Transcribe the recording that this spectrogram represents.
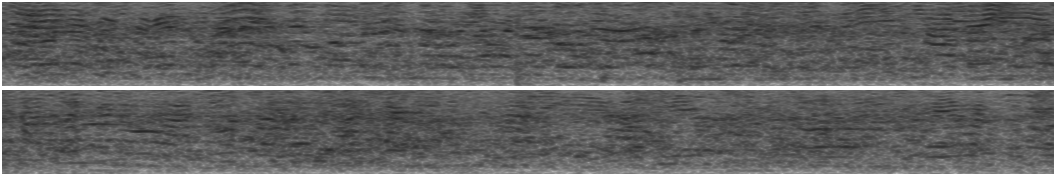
ठरवलं की सगळ्या मुलांना एकच दिवशी त्यांना वह्या वाटप आणि माझाही सात तारखेला वाढदिवस झाला आणि आज हे, अं, वह्या वाटपाचा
